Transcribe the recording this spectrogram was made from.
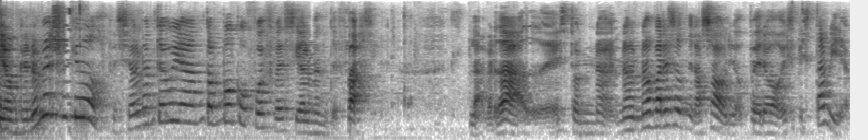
Y aunque no me haya quedado especialmente bien, tampoco fue especialmente fácil. La verdad, esto no, parece un dinosaurio, pero está bien.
